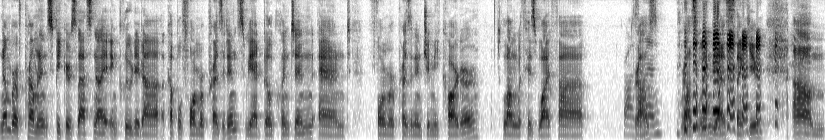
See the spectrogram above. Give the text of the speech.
Number of prominent speakers last night included uh, a couple former presidents. We had Bill Clinton and former President Jimmy Carter, along with his wife. Uh, Rosalynn. Ros- Rosalynn, yes, thank you. Um,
